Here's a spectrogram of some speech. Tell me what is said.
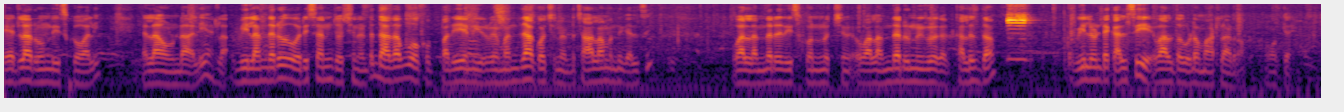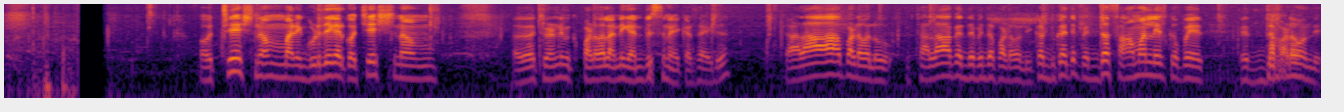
ఎట్లా రూమ్ తీసుకోవాలి ఎలా ఉండాలి అట్లా. వీళ్ళందరూ ఒరిస్సా నుంచి వచ్చినట్టు దాదాపు ఒక పదిహేను ఇరవై మంది దాకా వచ్చినట్టు చాలామంది కలిసి వాళ్ళందరూ తీసుకొని వచ్చి వాళ్ళందరిని కూడా కలుద్దాం. వీళ్ళుంటే కలిసి వాళ్ళతో కూడా మాట్లాడదాం. ఓకే. వచ్చేసినాం. మన గుడి దగ్గరికి వచ్చేసినాం. చూడండి మీకు పడవలు అన్నీ కనిపిస్తున్నాయి ఇక్కడ సైడ్. చాలా పడవలు చాలా పెద్ద పెద్ద పడవలు. ఇక్కడికైతే పెద్ద సామాన్లు వేసుకుపోయేది పెద్ద పడవ ఉంది.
